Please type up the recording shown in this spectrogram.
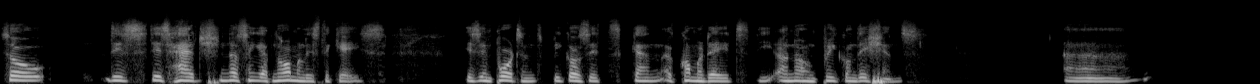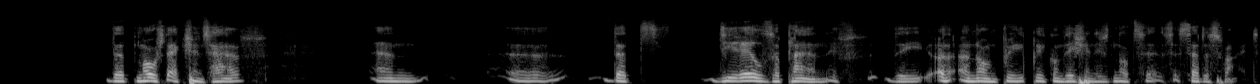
So this, this hedge, nothing abnormal is the case, is important because it can accommodate the unknown preconditions uh, that most actions have and uh, that derails a plan if the unknown pre precondition is not satisfied.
